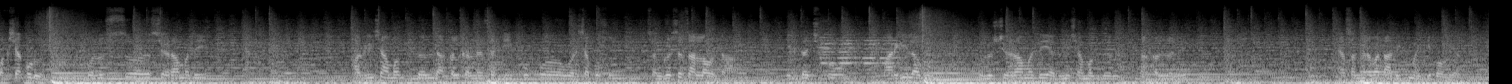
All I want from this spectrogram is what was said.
पक्षाकडून पलूस शहरामध्ये अग्निशामक दल दाखल करण्यासाठी खूप वर्षापासून संघर्ष चालला होता. एकदाची तो मार्गी लागून पलूस शहरामध्ये अग्निशामक दल दाखल झाले. या संदर्भात अधिक माहिती पाहूया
